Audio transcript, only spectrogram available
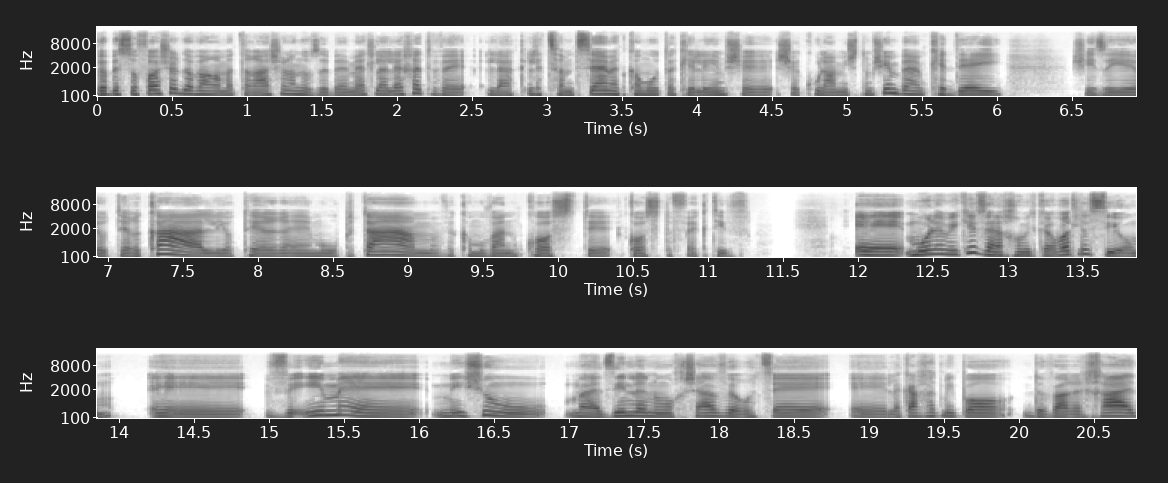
ובסופו של דבר המטרה שלנו זה באמת ללכת ולצמצם את כמות הכלים ש, שכולם משתמשים בהם כדי שזה יהיה יותר קל, יותר uh, מאופטם, וכמובן cost, uh, cost effective. Uh, מול המיקי אנחנו מתקרבות לסיום, uh, ואם uh, מישהו מאזין לנו עכשיו ורוצה לקחת מפה דבר אחד,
